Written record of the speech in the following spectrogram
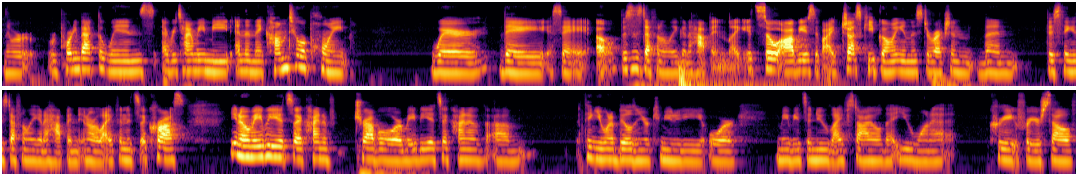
then we're reporting back the wins every time we meet, and then they come to a point where they say, "Oh, this is definitely going to happen." Like it's so obvious if I just keep going in this direction, then this thing is definitely going to happen in our life, and it's across. You know, maybe it's a kind of travel, or maybe it's a kind of um, thing you want to build in your community, or maybe it's a new lifestyle that you want to create for yourself,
